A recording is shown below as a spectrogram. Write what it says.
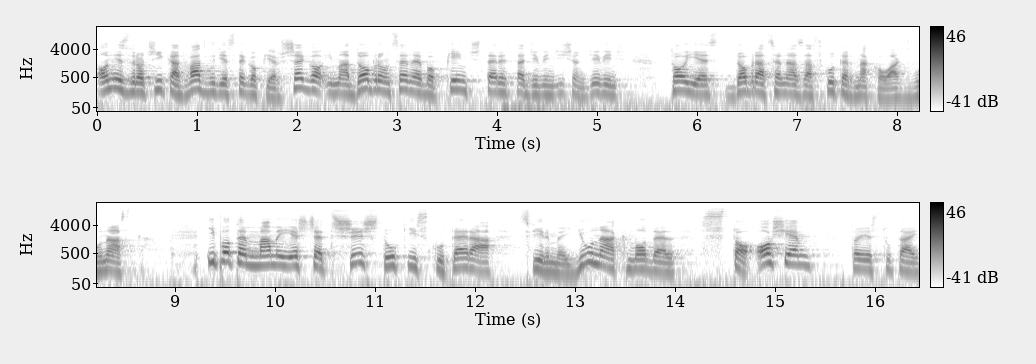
On jest z rocznika 2021 i ma dobrą cenę, bo 5499 to jest dobra cena za skuter na kołach dwunastkach. I potem mamy jeszcze trzy sztuki skutera z firmy Junak, model 108. To jest tutaj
